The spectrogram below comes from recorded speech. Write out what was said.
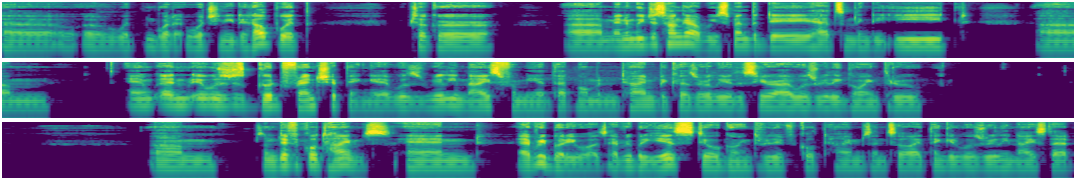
uh, uh, with what what she needed help with, took her, um, and we just hung out. We spent the day, had something to eat, um, and and it was just good friendshipping. It was really nice for me at that moment in time because earlier this year I was really going through um, some difficult times, and everybody was. Everybody is still going through difficult times, and so I think it was really nice that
